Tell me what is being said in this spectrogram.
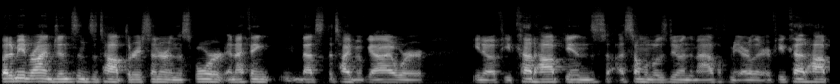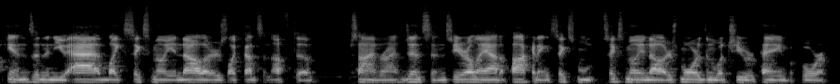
But I mean Ryan Jensen's a top three center in the sport, and I think that's the type of guy where you know, if you cut Hopkins, uh, someone was doing the math with me earlier. If you cut Hopkins and then you add like six million dollars, like that's enough to sign Ryan Jensen. So you're only out of pocketing six six million dollars more than what you were paying before.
